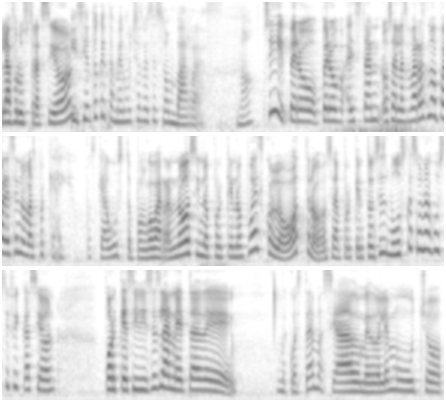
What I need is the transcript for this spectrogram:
la frustración? Y siento que también muchas veces son barras, ¿no? Sí, pero, pero están, o sea, las barras no aparecen nomás porque, ay, pues qué a gusto, pongo barra, no, sino porque no puedes con lo otro, o sea, porque entonces buscas una justificación, porque si dices la neta de, me cuesta demasiado, me duele mucho,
